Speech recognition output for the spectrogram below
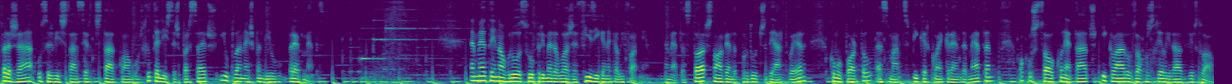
Para já, o serviço está a ser testado com alguns retalhistas parceiros e o plano é expandido brevemente. A Meta inaugurou a sua primeira loja física na Califórnia. Na Meta Store estão à venda produtos de hardware, como o Portal, a smart speaker com ecrã da Meta, óculos de sol conectados e, claro, os óculos de realidade virtual.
